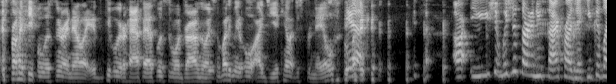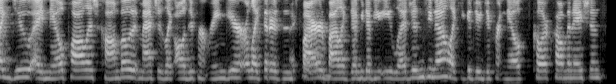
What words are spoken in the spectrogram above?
there's probably people listening right now, like people that are half ass listening while driving. They're like, somebody made a whole IG account just for nails. Yeah. Like, Uh, you should. We should start a new side project. You could like do a nail polish combo that matches like all different ring gear, or like that is inspired by like WWE legends. You know, like you could do different nail color combinations.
